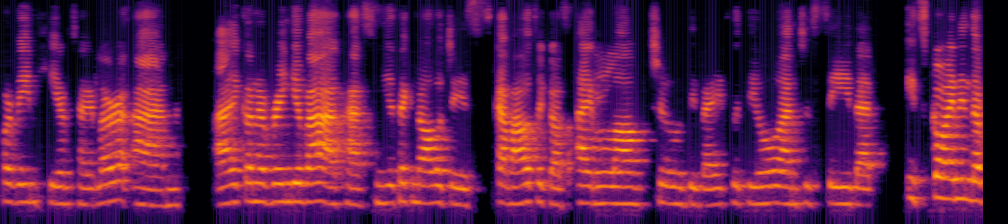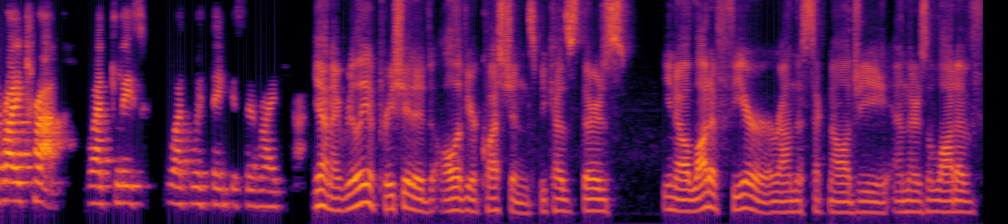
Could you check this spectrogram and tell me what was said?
for being here, Taylor. And I'm gonna bring you back as new technologies come out because I love to debate with you and to see that it's going in the right track, or at least what we think is the right track. Yeah, and I really appreciated all of your questions because there's, you know, a lot of fear around this technology and there's a lot of,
